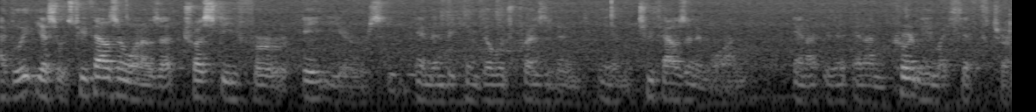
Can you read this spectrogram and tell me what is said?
I believe, yes, it was 2001. I was a trustee for eight years Mhm. and then became village president in 2001. And I, and I'm currently in my fifth term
